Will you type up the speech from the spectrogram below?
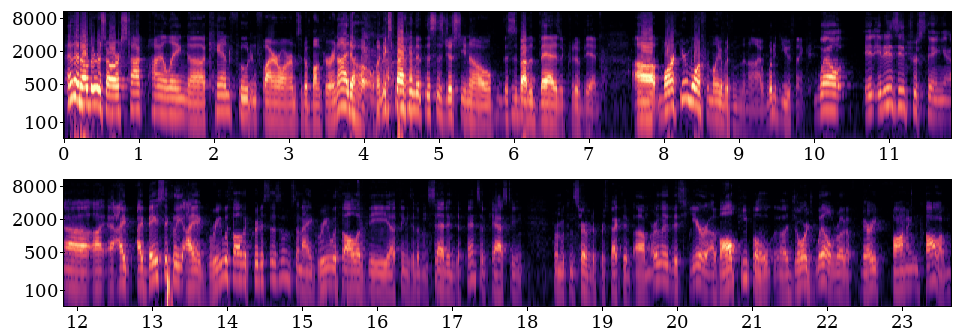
And then others are stockpiling uh, canned food and firearms in a bunker in Idaho and expecting that this is just, you know, this is about as bad as it could have been. Uh, Mark, you're more familiar with him than I. What did you think? Well, it, it is interesting. Uh, I, I, basically, I agree with all the criticisms and I agree with all of the uh, things that have been said in defense of Cass Sunstein from a conservative perspective. Um, earlier this year, of all people, uh, George Will wrote a very fawning column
